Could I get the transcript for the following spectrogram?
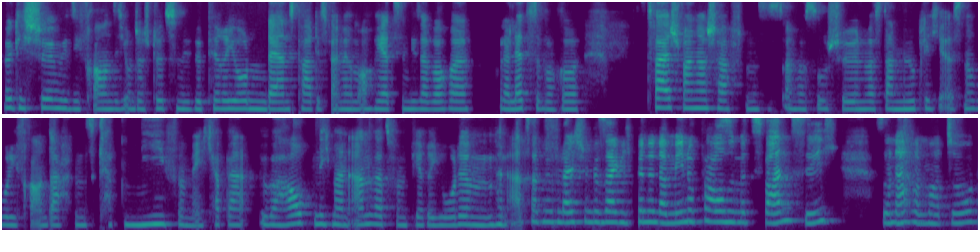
wirklich schön, wie die Frauen sich unterstützen, wie wir Perioden-Dance-Partys, weil wir haben auch jetzt in dieser Woche oder letzte Woche zwei Schwangerschaften. Es ist einfach so schön, was da möglich ist, ne? wo die Frauen dachten, es klappt nie für mich. Ich habe ja überhaupt nicht mal einen Ansatz von Periode. Mein Arzt hat mir vielleicht schon gesagt, ich bin in der Menopause mit 20, so nach dem Motto.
